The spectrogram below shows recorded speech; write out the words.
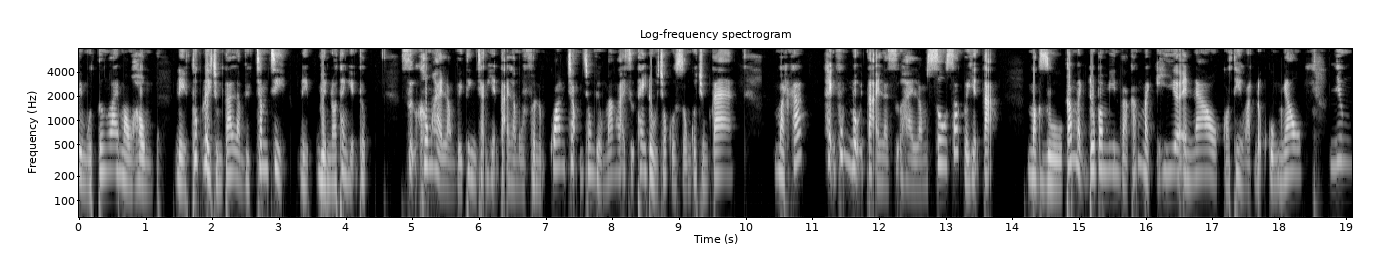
về một tương lai màu hồng để thúc đẩy chúng ta làm việc chăm chỉ để biến nó thành hiện thực. Sự không hài lòng với tình trạng hiện tại là một phần quan trọng trong việc mang lại sự thay đổi cho cuộc sống của chúng ta. Mặt khác, hạnh phúc nội tại là sự hài lòng sâu sắc với hiện tại. Mặc dù các mạch dopamine và các mạch here and now có thể hoạt động cùng nhau, nhưng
